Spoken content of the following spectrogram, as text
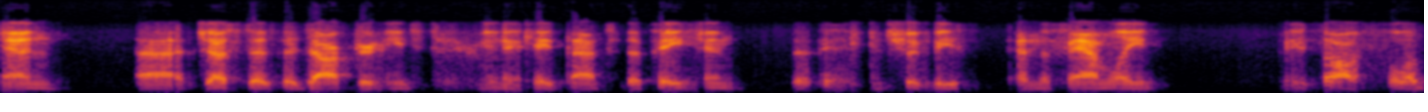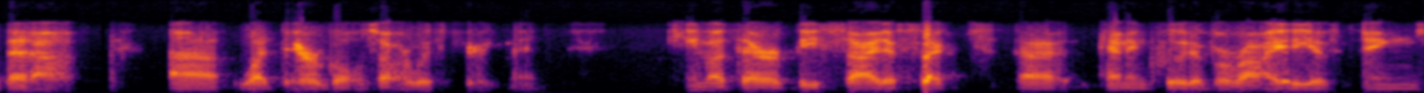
And uh, just as the doctor needs to communicate that to the patient, the patient should be and the family be thoughtful about uh, what their goals are with treatment. Chemotherapy side effects can include a variety of things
